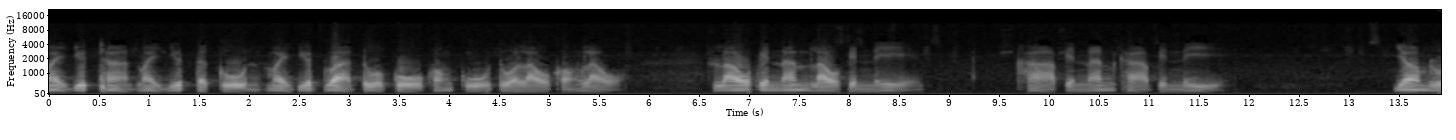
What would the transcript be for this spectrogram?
ไม่ยึดชาติ ไม่ยึดตระกูล ไม่ยึดว่าตัวโกของกูตัวเราของเรา เราเป็นนั่นเราเป็นนี่ข้าเป็นนั่นข้าเป็นนี่ย่อมล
